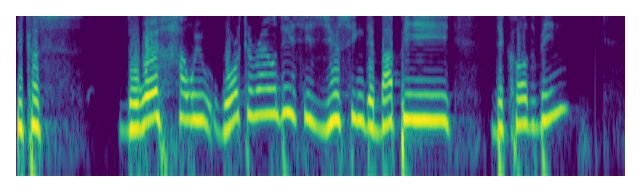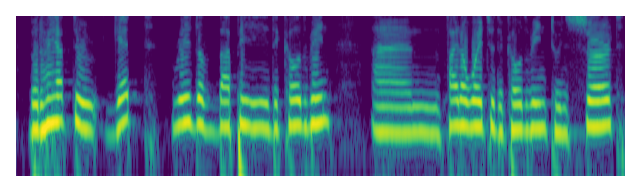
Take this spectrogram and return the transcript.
because the way how we work around this is using the VAAPI decode bin, but we have to get rid of VAAPI decode bin and find a way to decode bin to insert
